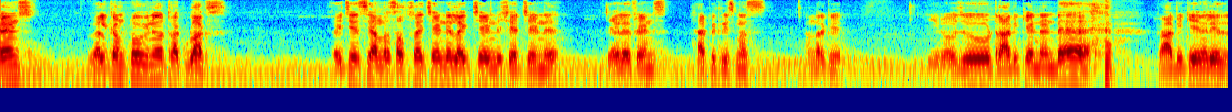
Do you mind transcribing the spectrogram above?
Friends welcome to Vinod truck blogs. దయచేసి అందరూ సబ్స్క్రైబ్ చేయండి లైక్ చేయండి షేర్ చేయండి. చేయలేదు ఫ్రెండ్స్ హ్యాపీ క్రిస్మస్ అందరికీ. ఈరోజు ట్రాఫిక్ ఏంటంటే ట్రాఫిక్ ఏమీ లేదు.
